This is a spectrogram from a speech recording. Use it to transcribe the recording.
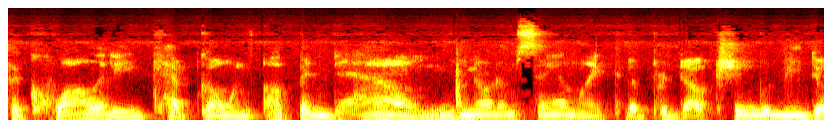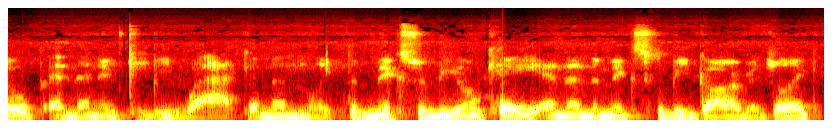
the quality kept going up and down. You know what I'm saying? Like the production would be dope, and then it could be whack, and then like the mix would be okay, and then the mix could be garbage. Like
